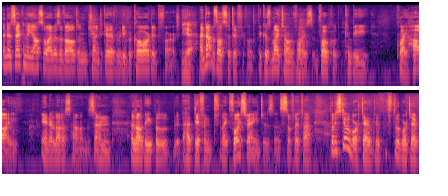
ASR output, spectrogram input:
and then, secondly, also, I was involved in trying to get everybody recorded for it, Yeah. and that was also difficult because my tone of voice, vocal, can be quite high in a lot of songs, and a lot of people had different like voice ranges and stuff like that. But it still worked out. It still worked out.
